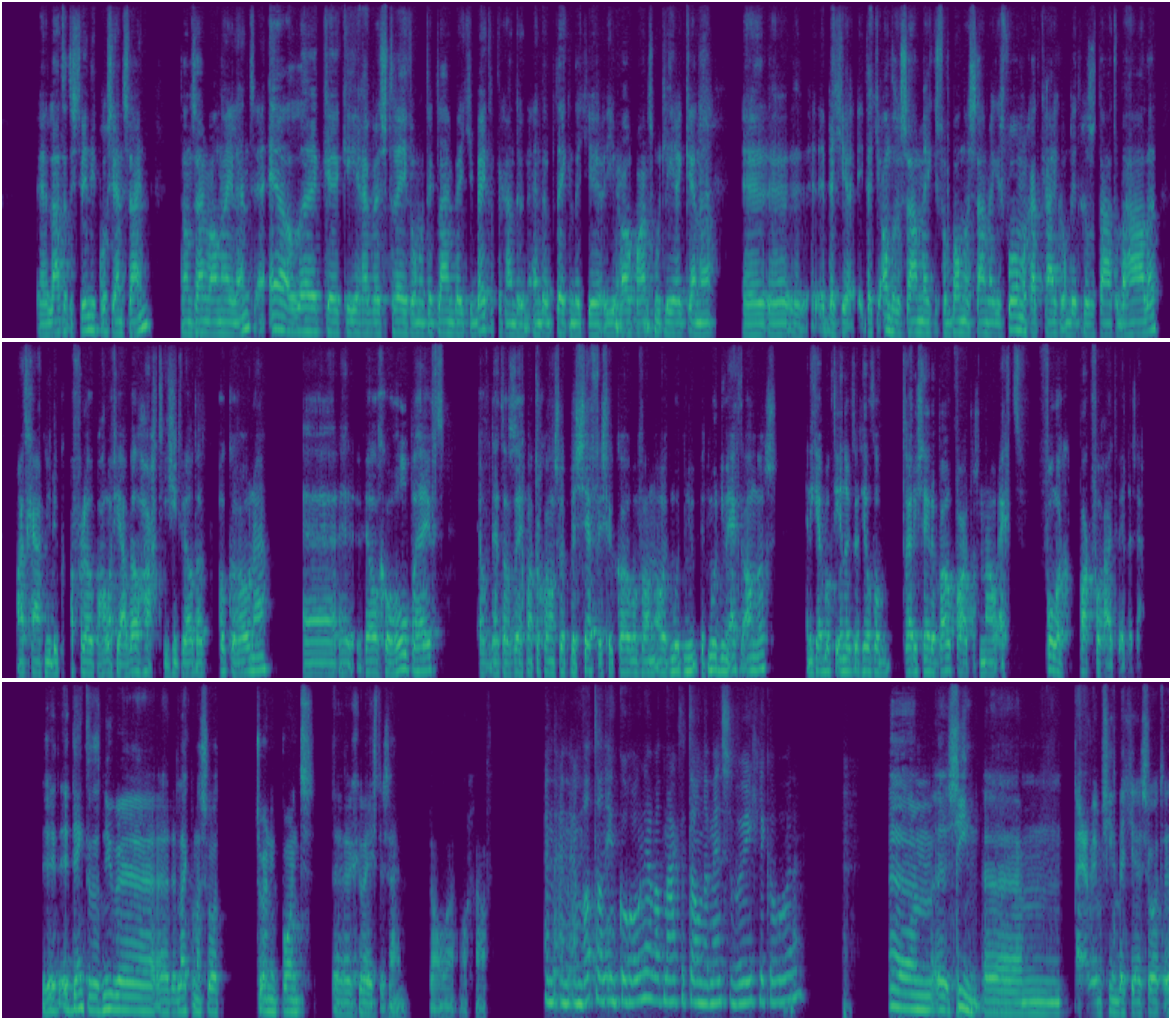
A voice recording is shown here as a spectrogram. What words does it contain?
Uh, laat het eens 20% zijn dan zijn we al een heel eind. Elke keer hebben we streven om het een klein beetje beter te gaan doen. En dat betekent dat je je bouwpartners moet leren kennen. Uh, uh, dat, je, dat je andere samenwerkingsverbanden, samenwerkingsvormen gaat krijgen om dit resultaat te behalen. Maar het gaat nu de afgelopen half jaar wel hard. Je ziet wel dat ook corona uh, wel geholpen heeft. Of dat er zeg maar toch wel een soort besef is gekomen van oh, het, moet nu, het moet nu echt anders. En ik heb ook de indruk dat heel veel traditionele bouwpartners nou echt volle pak vooruit willen. Zeg. Dus ik, ik, denk dat het nu, uh, dat lijkt wel een soort turning point uh, geweest te zijn. Wel, uh, wel gaaf. En, en, en wat dan in corona? Wat maakt het dan dat mensen bewegelijker worden? Um, zien. Um, nou ja, misschien een beetje een soort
